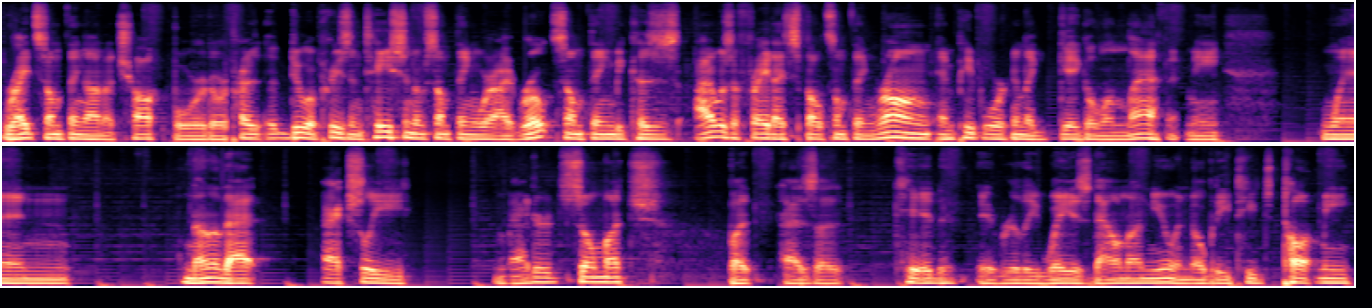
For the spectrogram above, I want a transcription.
write something on a chalkboard or do a presentation of something where I wrote something because I was afraid I spelled something wrong and people were going to giggle and laugh at me when none of that actually mattered so much. But as a kid, it really weighs down on you and nobody taught me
